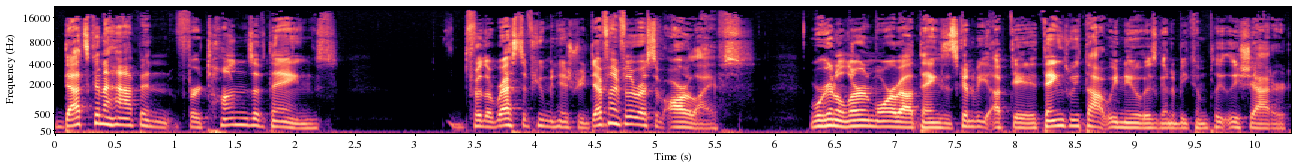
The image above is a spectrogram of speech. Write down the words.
that's going to happen for tons of things for the rest of human history, definitely for the rest of our lives. We're going to learn more about things. It's going to be updated. Things we thought we knew is going to be completely shattered.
